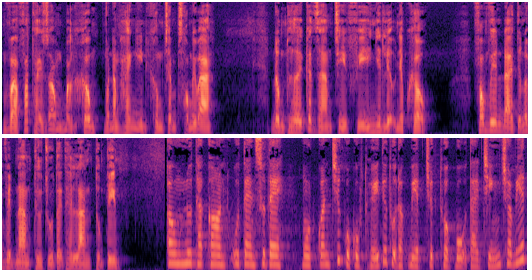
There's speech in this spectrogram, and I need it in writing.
và phát thải ròng bằng không vào năm 2063. đồng thời cắt giảm chi phí nhiên liệu nhập khẩu. Phóng viên Đài Tiếng nói Việt Nam thường trú tại Thái Lan thông tin. Ông Nuthakon Utensute, một quan chức của Cục Thuế Tiêu thụ đặc biệt trực thuộc Bộ Tài chính cho biết,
